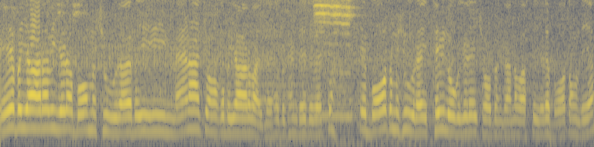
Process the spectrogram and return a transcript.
ਇਹ ਬਾਜ਼ਾਰ ਆ ਵੀ ਜਿਹੜਾ ਬਹੁਤ ਮਸ਼ਹੂਰ ਆ ਬਈ, ਮਹਿਣਾ ਚੌਂਕ ਬਾਜ਼ਾਰ ਵੱਜਦਾ ਹੈ ਬਠਿੰਡੇ ਦੇ ਵਿੱਚ। ਇਹ ਬਹੁਤ ਮਸ਼ਹੂਰ ਹੈ ਇੱਥੇ ਵੀ ਲੋਕ ਜਿਹੜੇ ਸ਼ਾਪਿੰਗ ਕਰਨ ਵਾਸਤੇ ਜਿਹੜੇ ਬਹੁਤ ਆਉਂਦੇ ਆ।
